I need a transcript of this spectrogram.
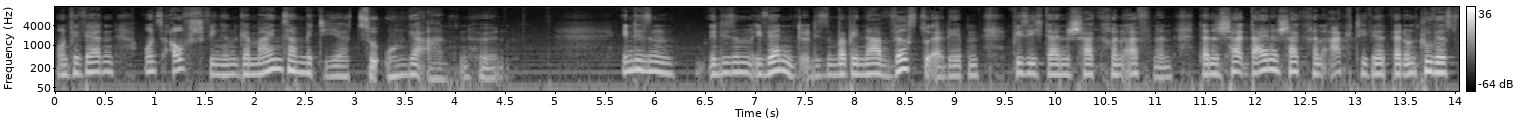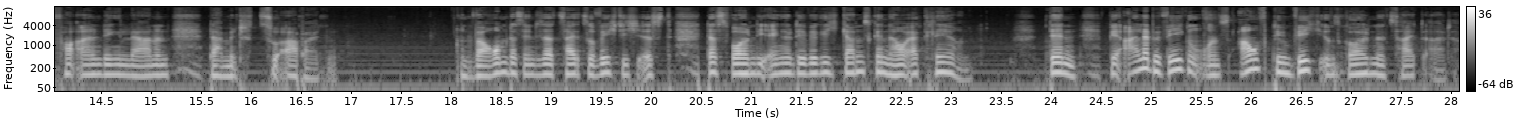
und wir werden uns aufschwingen gemeinsam mit dir zu ungeahnten Höhen. In diesem, in diesem Event und diesem Webinar wirst du erleben, wie sich deine Chakren öffnen, deine, deine Chakren aktiviert werden und du wirst vor allen Dingen lernen, damit zu arbeiten. Und warum das in dieser Zeit so wichtig ist, das wollen die Engel dir wirklich ganz genau erklären. Denn wir alle bewegen uns auf dem Weg ins goldene Zeitalter.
